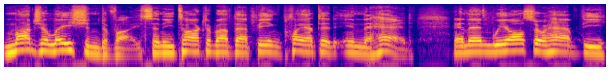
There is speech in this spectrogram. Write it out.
modulation device, and he talked about that being planted in the head. And then we also have the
